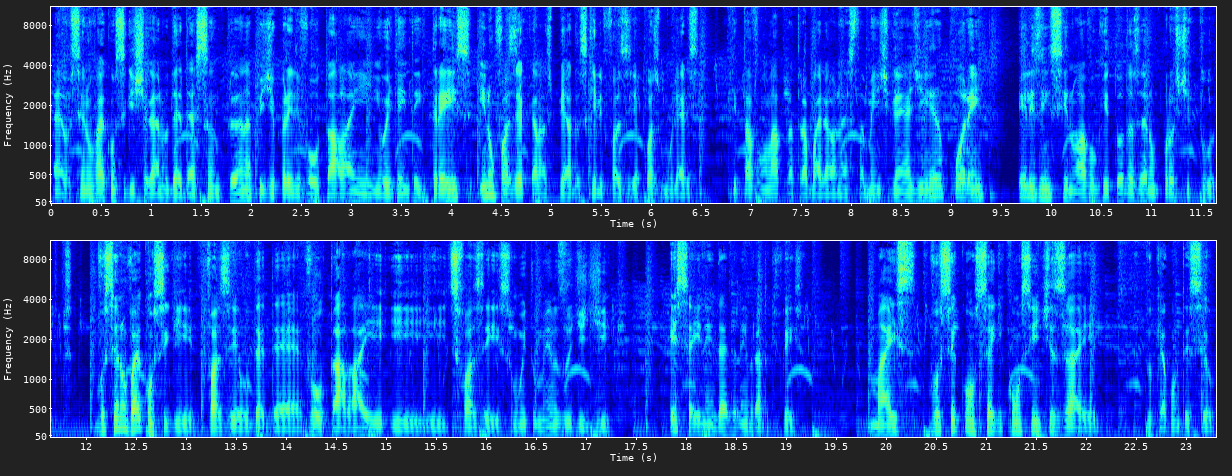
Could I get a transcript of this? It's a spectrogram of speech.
É, você não vai conseguir chegar no Dedé Santana, pedir para ele voltar lá em 83 e não fazer aquelas piadas que ele fazia com as mulheres que estavam lá para trabalhar honestamente e ganhar dinheiro, porém eles insinuavam que todas eram prostitutas. Você não vai conseguir fazer o Dedé voltar lá e, e, e desfazer isso, muito menos o Didi. Esse aí nem deve lembrar do que fez. Mas você consegue conscientizar ele do que aconteceu.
